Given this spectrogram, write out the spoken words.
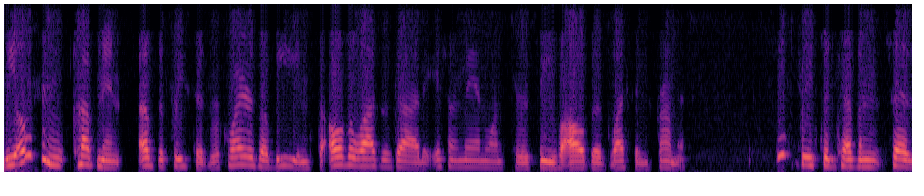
The oath and covenant of the priesthood requires obedience to all the laws of God if a man wants to receive all the blessings promised. This priesthood covenant says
